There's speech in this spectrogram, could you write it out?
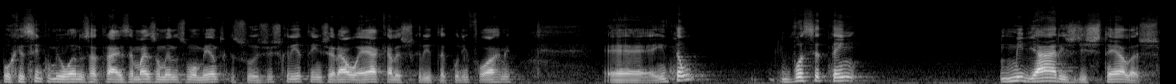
porque 5 mil anos atrás é mais ou menos o momento que surge a escrita, em geral é aquela escrita cuneiforme. É, então, você tem milhares de estelas.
